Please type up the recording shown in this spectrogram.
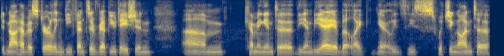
did not have a sterling defensive reputation um, coming into the NBA, but like you know he's he's switching on to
